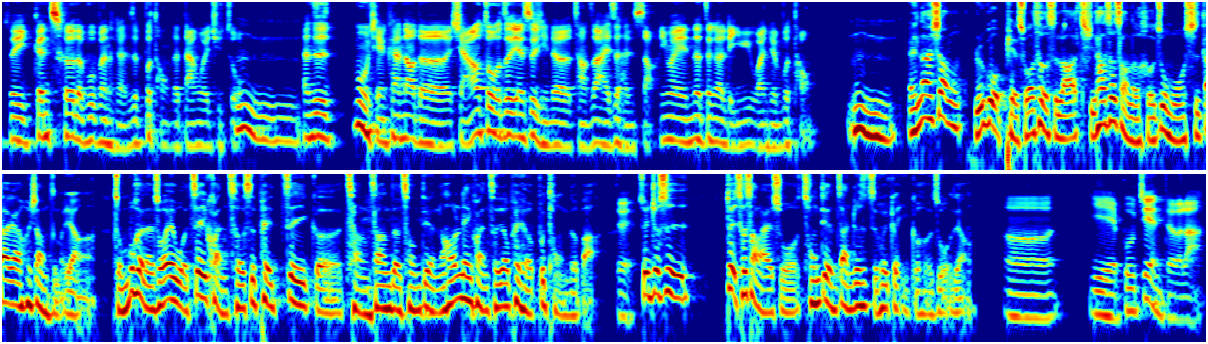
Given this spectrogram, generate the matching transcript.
所以跟车的部分可能是不同的单位去做。嗯，但是目前看到的想要做这件事情的厂商还是很少，因为那这个领域完全不同。嗯，哎，那像如果撇除了特斯拉，其他车厂的合作模式大概会像怎么样啊？总不可能说，哎，我这一款车是配这个厂商的充电，然后那款车又配合不同的吧？对，所以就是对车厂来说，充电站就是只会跟一个合作这样。呃，也不见得啦，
